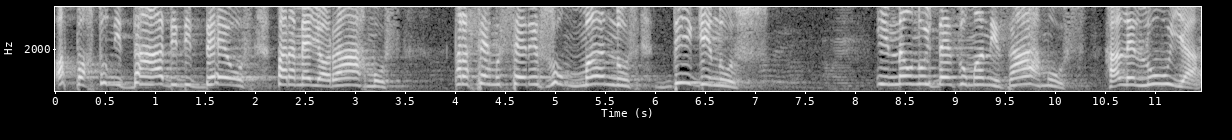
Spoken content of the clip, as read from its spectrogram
oportunidade de Deus para melhorarmos, para sermos seres humanos dignos e não nos desumanizarmos. Aleluia!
